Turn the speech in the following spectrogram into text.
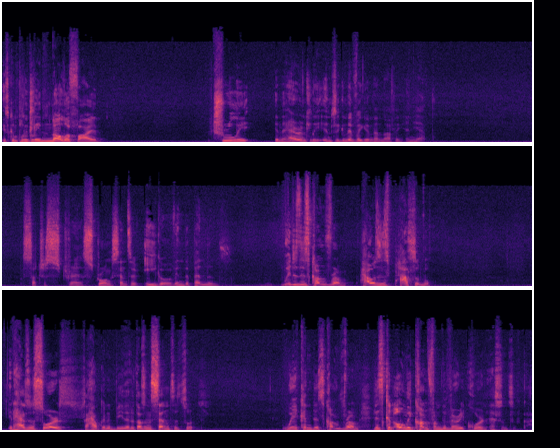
is completely nullified, truly inherently insignificant and nothing, and yet such a strong sense of ego, of independence where does this come from? How is this possible? It has a source. So how can it be that it doesn't sense its source? Where can this come from? This can only come from the very core and essence of God.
